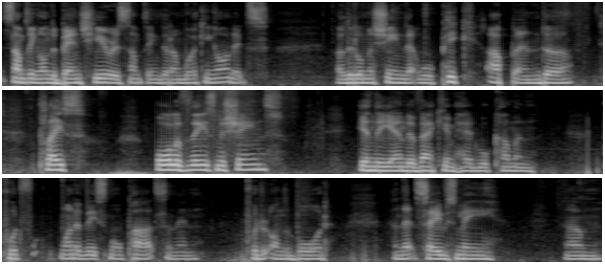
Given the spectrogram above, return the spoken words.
Something on the bench here is something that I'm working on. It's a little machine that will pick up and uh, place all of these machines. In the end, a vacuum head will come and put one of these small parts and then put it on the board. And that saves me um,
